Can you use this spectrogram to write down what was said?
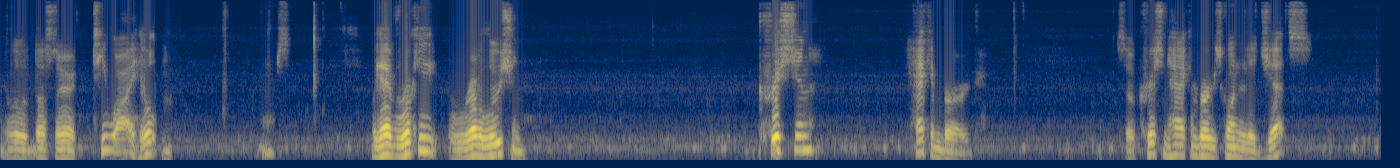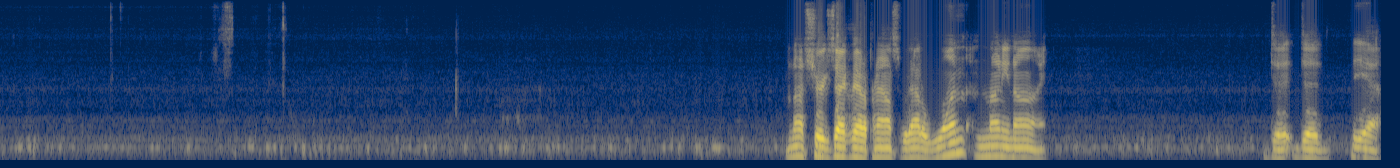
a little dust there. T.Y. Hilton. Oops. We have rookie revolution. Christian Hackenberg. So Christian Hackenberg is going to the Jets. I'm not sure exactly how to pronounce it, but out of 199. Did, did yeah.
